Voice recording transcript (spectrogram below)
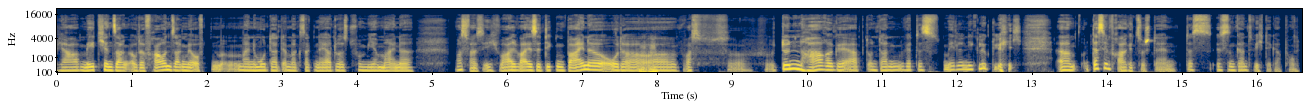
ja, Mädchen sagen oder Frauen sagen mir oft, meine Mutter hat immer gesagt, naja, du hast von mir meine was weiß ich, wahlweise dicken Beine oder mhm. äh, was äh, dünnen Haare geerbt und dann wird das Mädel nie glücklich. Ähm, das in Frage zu stellen, das ist ein ganz wichtiger Punkt.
